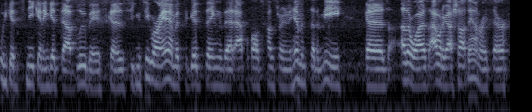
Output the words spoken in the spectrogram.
we could sneak in and get that blue base. Because you can see where I am. It's a good thing that applesauce concentrated on him instead of me. Because otherwise, I would have got shot down right there.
